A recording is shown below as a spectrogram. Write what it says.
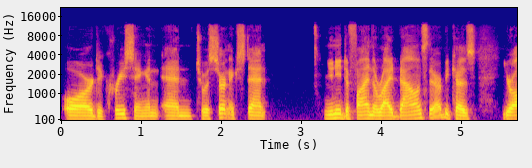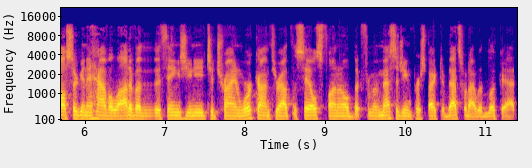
or decreasing. And and to a certain extent you need to find the right balance there because you're also going to have a lot of other things you need to try and work on throughout the sales funnel. But from a messaging perspective that's what i would look at.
